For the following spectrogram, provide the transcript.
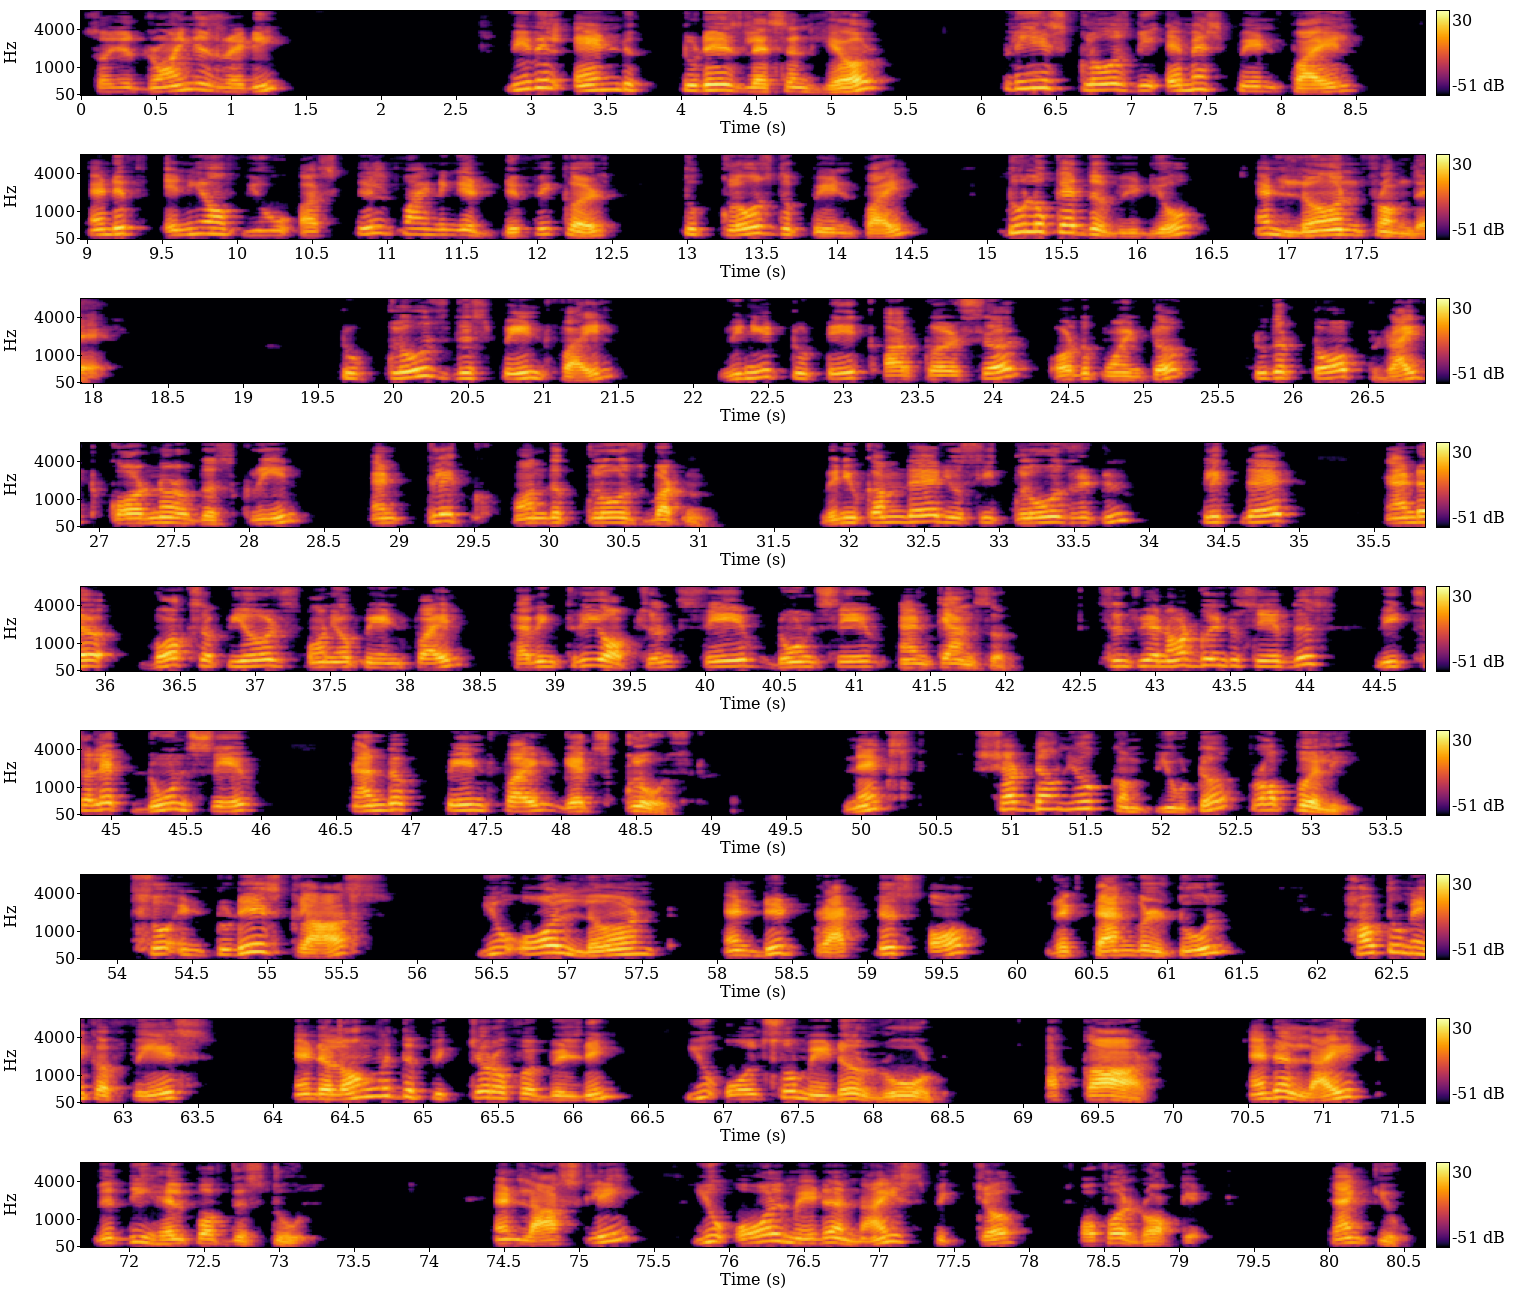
So your drawing is ready. We will end today's lesson here. Please close the MS Paint file and if any of you are still finding it difficult to close the paint file, do look at the video and learn from there. To close this paint file, we need to take our cursor or the pointer to the top right corner of the screen and click on the close button. When you come there, you see close written. Click there and a box appears on your paint file having three options save, don't save and cancel. Since we are not going to save this, we select don't save and the paint file gets closed. Next, shut down your computer properly. So in today's class, you all learned and did practice of rectangle tool, how to make a face, and along with the picture of a building, you also made a road, a car, and a light with the help of this tool. And lastly, you all made a nice picture of a rocket. Thank you.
